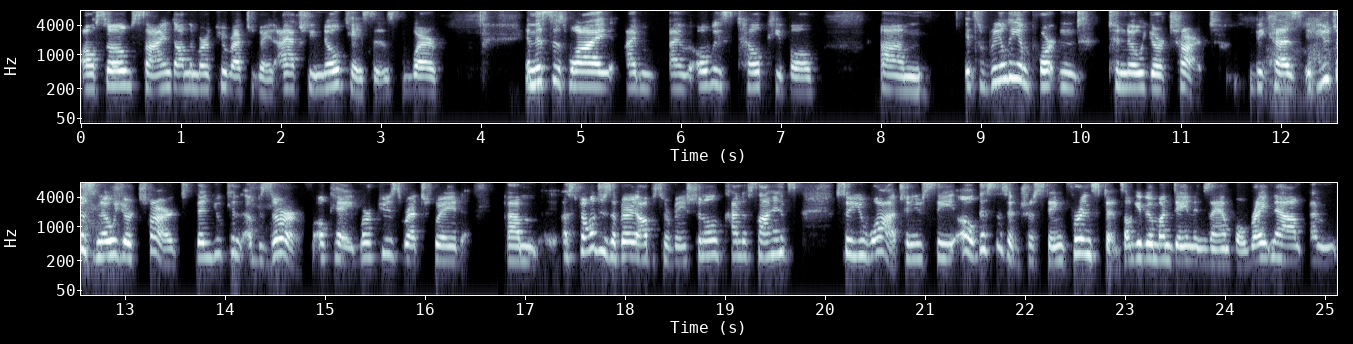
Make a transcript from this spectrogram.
also signed on the Mercury retrograde. I actually know cases where, and this is why I'm I always tell people um, it's really important to know your chart because if you just know your chart, then you can observe, okay, Mercury's retrograde. Um, astrology is a very observational kind of science. So you watch and you see, oh, this is interesting. For instance, I'll give you a mundane example. Right now, I'm,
